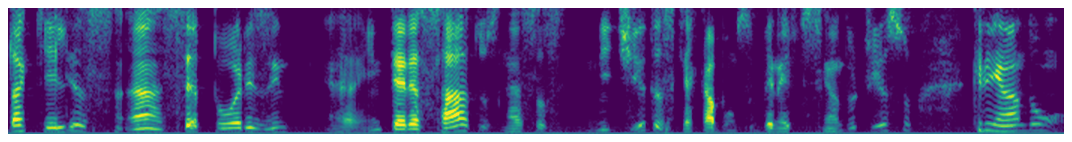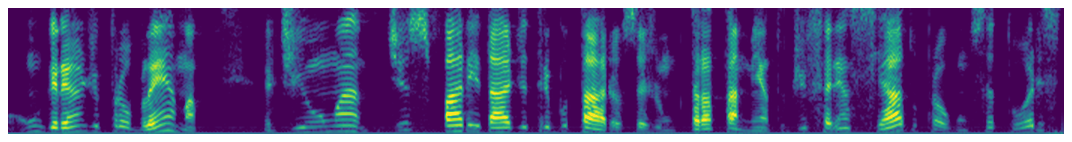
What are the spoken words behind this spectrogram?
daqueles uh, setores in, uh, interessados nessas medidas que acabam se beneficiando disso, criando um, um, grande problema de uma disparidade tributária, ou seja, um tratamento diferenciado para alguns setores,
